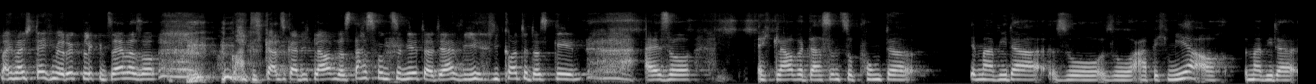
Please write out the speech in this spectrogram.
manchmal stelle ich mir rückblickend selber so, oh Gott, ich kann es gar nicht glauben, dass das funktioniert hat. Ja, wie, wie konnte das gehen? Also ich glaube, das sind so Punkte, immer wieder so, so habe ich mir auch immer wieder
